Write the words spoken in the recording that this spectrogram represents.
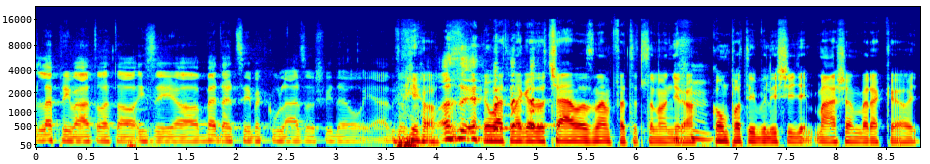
leprivátolt a, izé, a medencébe kulázós videóját. Ja. Azért. Jó, hát meg ez a csáv az nem feltétlenül annyira hm. kompatibilis így más emberekkel, hogy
